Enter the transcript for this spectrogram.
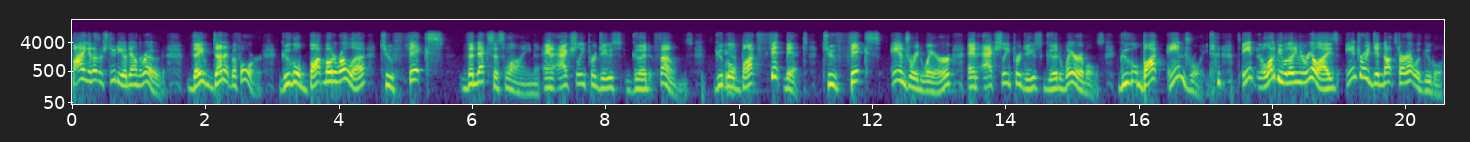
buying another studio down the road. They've done it before. Google bought Motorola to fix the Nexus line and actually produce good phones. Google Yep. bought Fitbit to fix Android wear and actually produce good wearables. Google bought Android. And a lot of people don't even realize Android did not start out with Google.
